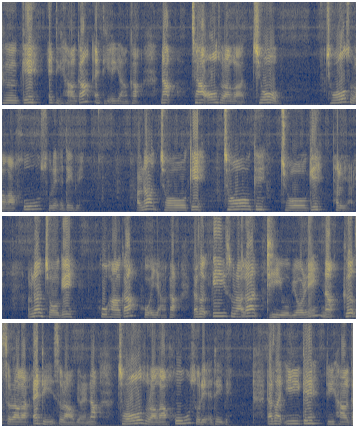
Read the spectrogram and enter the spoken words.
good ကအဲ့ဒီဟာကအဲ့ဒီအရာကနောက်ဂျာအောဆိုတာကဂျောဂျောဆိုတာကဟိုးဆိုတဲ့အဓိပ္ပာယ်ဟုတ်နော်ဂျောကဂျောကဂျောကဖတ်လို့ရတယ်ဟုတ်နော်ဂျောကဟိုဟာကဟိုအရာကဒါဆို e ဆိုတာက d ကိုပြောတယ်နောက် good ဆိုတာက at ဆိုတာကိုပြောတယ်နောက် ဂျောဆိုတာကဟိုးဆိုတဲ့အဓိပ္ပာယ်ဒါဆိုဤကဲဒီဟာက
